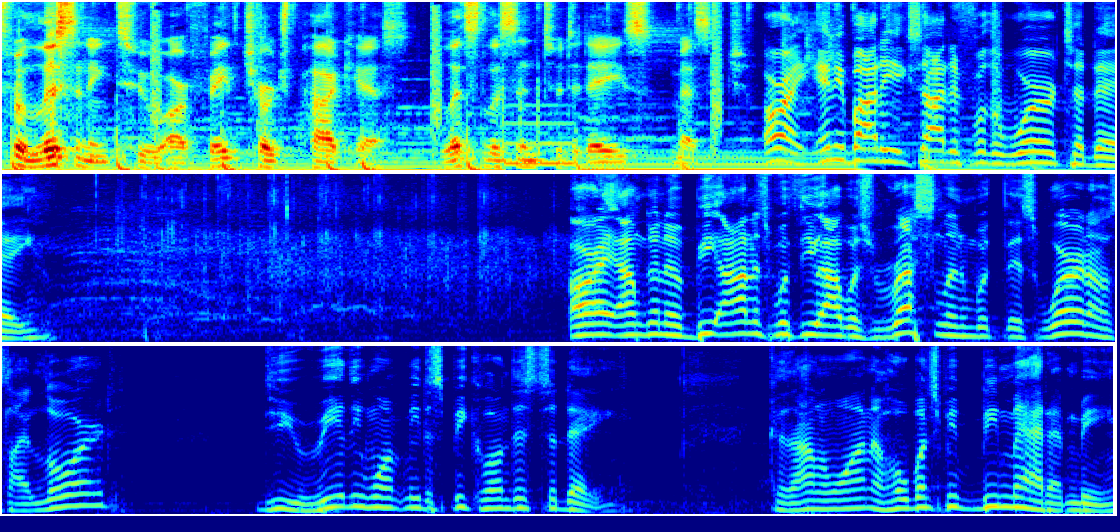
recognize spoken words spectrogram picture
for listening to our Faith Church podcast. Let's listen to today's message. All right, anybody excited for the word today? All right, I'm going to be honest with you. I was wrestling with this word. I was like, Lord, do you really want me to speak on this today? Because I don't want a whole bunch of people be mad at me.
